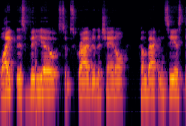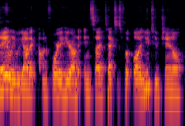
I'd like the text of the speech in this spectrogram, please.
Like this video, subscribe to the channel, come back and see us daily. We got it coming for you here on the Inside Texas Football YouTube channel,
